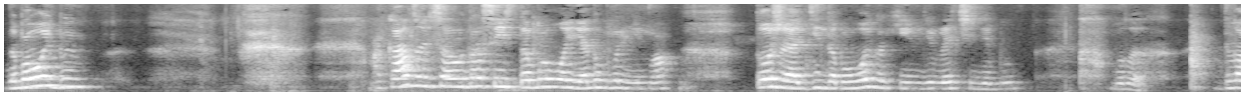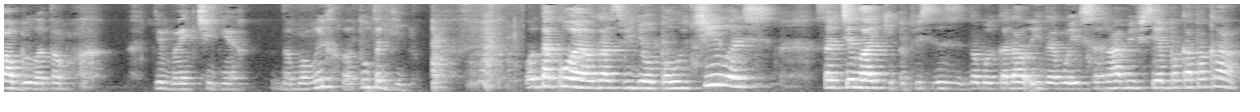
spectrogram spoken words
Домовой был. Оказывается, у нас есть домовой, я думаю, два. Тоже один домовой, какие в Німеччині был. Было. Два было там в Німеччині домовых, а тут один. Вот такое у нас видео получилось. Ставьте лайки, подписывайтесь на мой канал и на мой инстаграм. И всем пока-пока.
